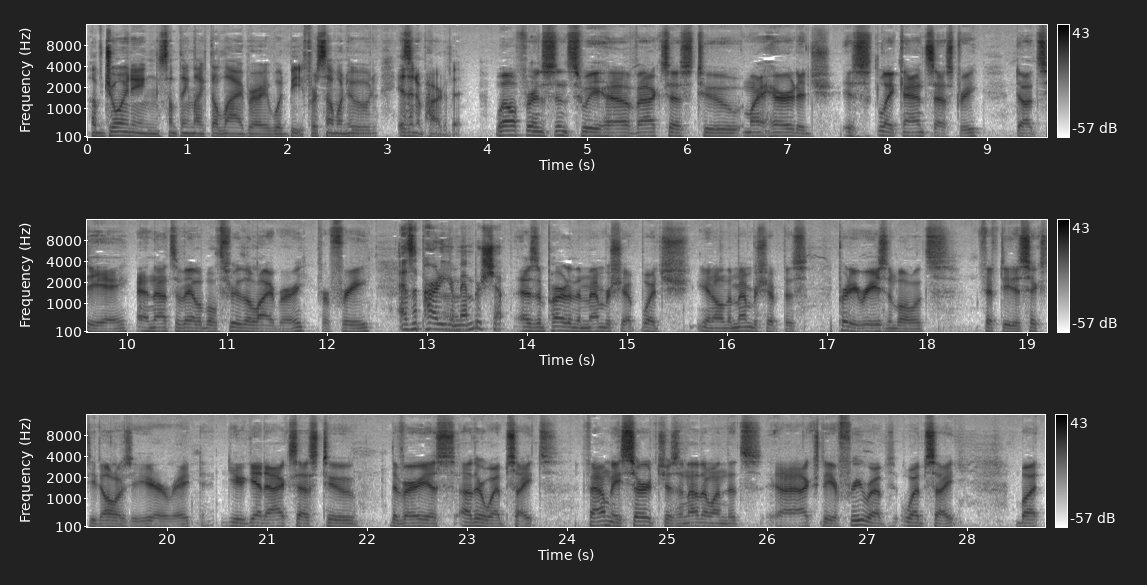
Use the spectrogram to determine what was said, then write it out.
of joining something like the library would be for someone who isn't a part of it? Well, for instance, we have access to My Heritage is like Ancestry.ca, and that's available through the library for free As a part of your membership. as a part of the membership. Which you know, the membership is pretty reasonable. It's fifty to sixty dollars a year, right? You get access to the various other websites. Family Search is another one that's uh, actually a free web- website, but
